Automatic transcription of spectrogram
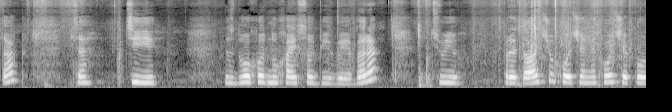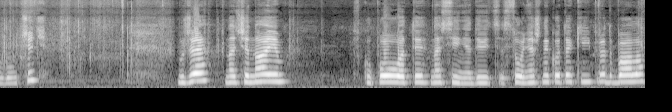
Так, це ці з двох одну хай собі вибере. Цю придачу, хоче, не хоче, получить. Вже починаємо скуповувати насіння. Дивіться, соняшник отакий придбала.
